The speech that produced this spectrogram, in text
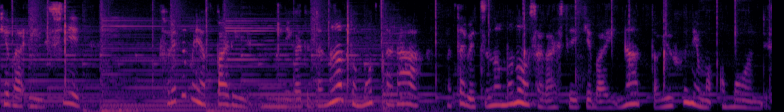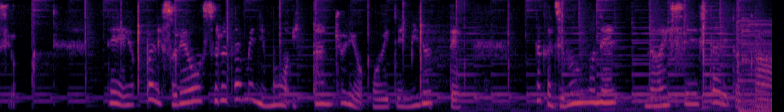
けばいいしそれでもやっぱり、苦手だなと思ったらまた別のものを探していけばいいなというふうにも思うんですよ。でやっぱりそれをするためにも一旦距離を置いてみるってなんか自分をね内省したりとか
